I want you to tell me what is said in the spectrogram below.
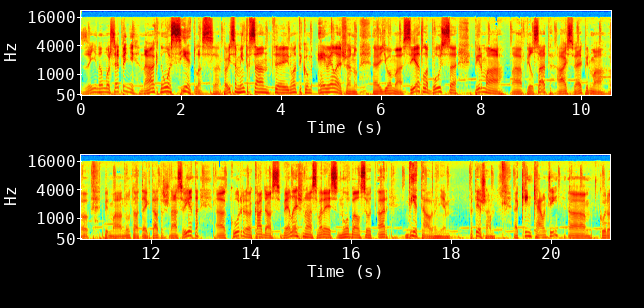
Ziņa numur 7 nāk no Sietlas. Pavisam interesanti notikumi e-vēlēšanu eh, jomā. Sietla būs eh, pirmā eh, pilsēta ASV, pirmā, pirmā nu, teikt, atrašanās vieta, kur kādās vēlēšanās varēs nobalsot ar vietāluņiem. Patiešām, King County, kur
